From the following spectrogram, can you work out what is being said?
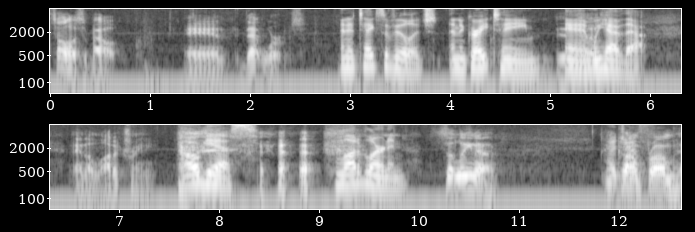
it's all it's about. And that works. And it takes a village and a great team It and we have that and a lot of training Oh, yes. a lot of learning. Selena, you Hi, come Jeff. from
